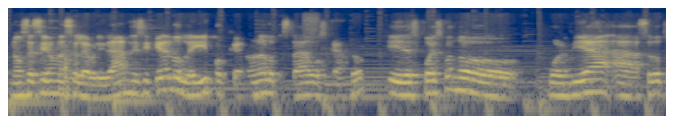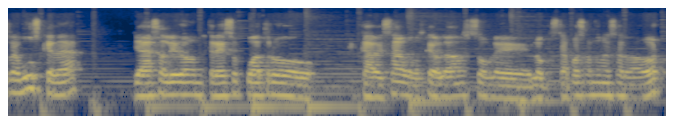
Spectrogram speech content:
No sé si era una celebridad, ni siquiera lo leí porque no era lo que estaba buscando. Y después cuando volví a hacer otra búsqueda, ya salieron tres o cuatro encabezados que hablaban sobre lo que está pasando en El Salvador.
